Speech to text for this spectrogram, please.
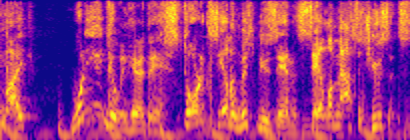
Mike. What are you doing here at the historic Salem Witch Museum in Salem, Massachusetts?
